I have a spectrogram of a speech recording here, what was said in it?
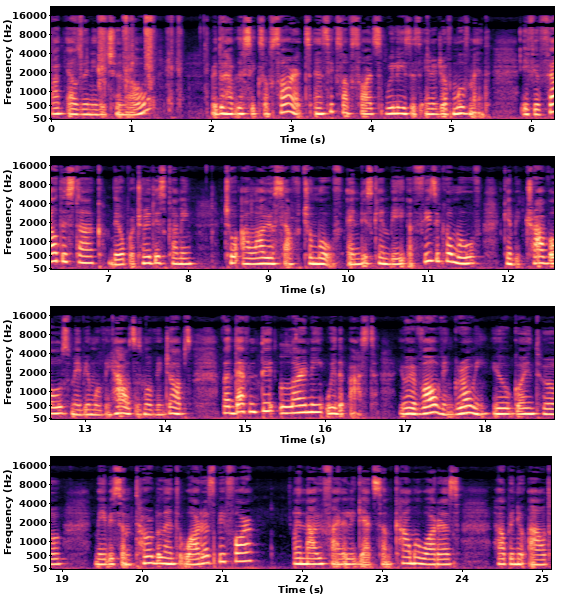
what else we needed to know we do have the six of swords and six of swords releases energy of movement if you felt stuck the opportunity is coming to allow yourself to move and this can be a physical move can be travels maybe moving houses moving jobs but definitely learning with the past you're evolving growing you're going through maybe some turbulent waters before and now you finally get some calmer waters helping you out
